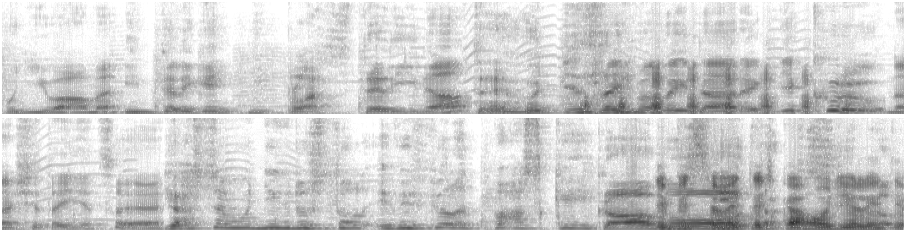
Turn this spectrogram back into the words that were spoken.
podíváme. Inteligentní plastelína. To je hodně zajímavý dárek, děkuju. No ještě tady něco je. Já jsem od nich dostal i wi pásky. Kámo, ty by se mi teďka hodili, ty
